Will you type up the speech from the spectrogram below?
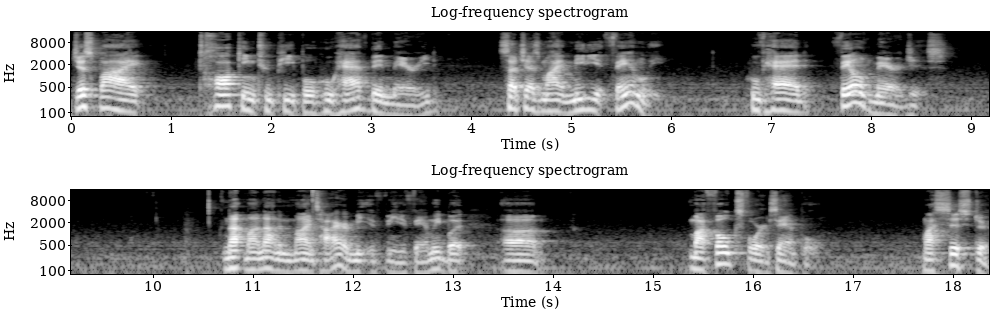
just by talking to people who have been married, such as my immediate family, who've had failed marriages. Not my not in my entire immediate family, but uh, my folks, for example, my sister,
